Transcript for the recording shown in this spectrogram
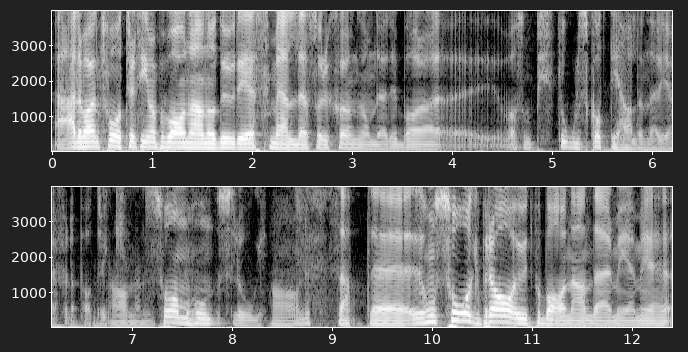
Ja det var en två, tre timmar på banan och du det smällde så du sjöng om det. Det bara eh, var som pistolskott i hallen där i Järfälla Patrik. Ja, men- Som hon slog. Ja, det, Så att eh, hon såg bra ut på banan där med, med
